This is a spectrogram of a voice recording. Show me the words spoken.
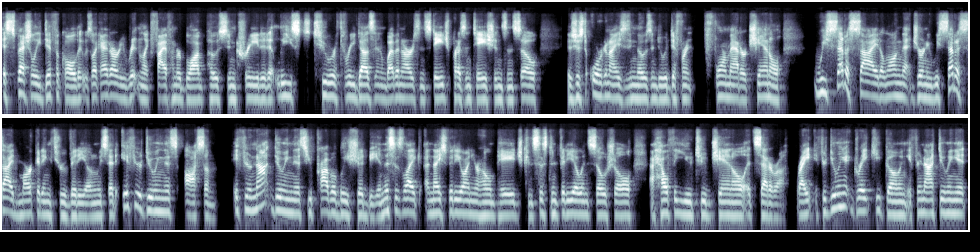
especially difficult, it was like I'd already written like 500 blog posts and created at least two or three dozen webinars and stage presentations. And so is just organizing those into a different format or channel. We set aside along that journey, we set aside marketing through video and we said, if you're doing this, awesome. If you're not doing this, you probably should be. And this is like a nice video on your homepage, consistent video in social, a healthy YouTube channel, etc. Right? If you're doing it, great, keep going. If you're not doing it,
